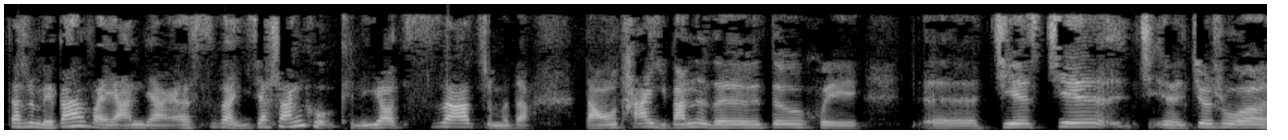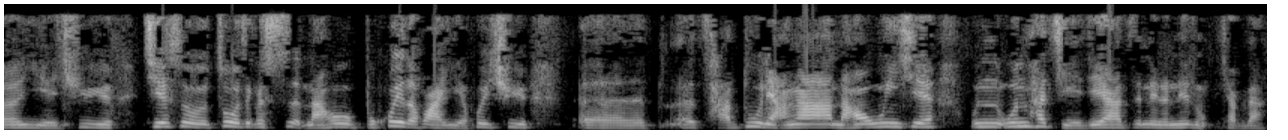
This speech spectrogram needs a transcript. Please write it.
但是没办法呀，两个是吧？一家三口肯定要吃啊，怎么的？然后他一般的都都会呃接接接，就是说也去接受做这个事。然后不会的话，也会去呃呃查度量啊，然后问一些问问他姐姐啊之类的那种，晓不得？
